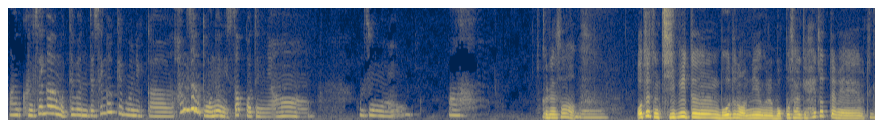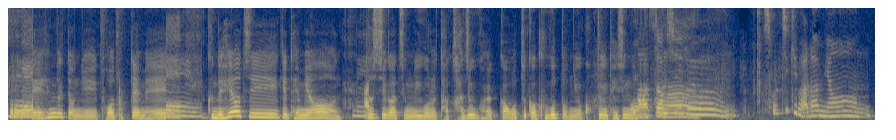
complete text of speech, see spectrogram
아니 그 생각을 못 해봤는데 생각해 보니까 항상 돈은 있었거든요. 그래서 그래서 어쨌든 집이든 뭐든 언니를 먹고 살게 해줬다며. 그래. 힘들 때 언니 도와줬다며. 네, 근데 헤어지게 되면 네. 아저씨가 지금 이거를 다 가지고 갈까 어쩔까 그것도 언니가 걱정이 되신 거 아, 같아. 사실은 솔직히 말하면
